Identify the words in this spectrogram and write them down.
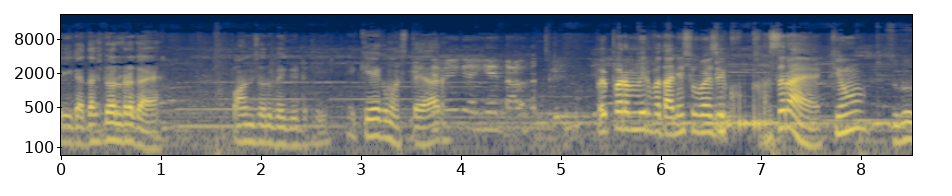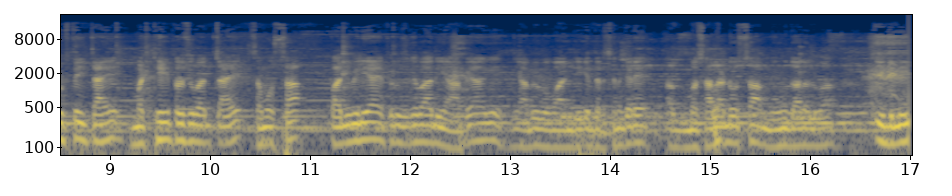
ठीक है, दस डॉलर का है। पाँच सौ रुपये की इडली। ये केक मस्त है यार। भाई, परमवीर पता नहीं सुबह से हंस रहा है। क्यों? सुबह उठते ही चाय, मट्ठी उसके बाद चाय, समोसा। पाजी भी लिया फिर उसके बाद यहाँ पे आ गए। यहाँ पे भगवान जी के दर्शन करे। अब मसाला डोसा मूंग दाल हलवा idli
